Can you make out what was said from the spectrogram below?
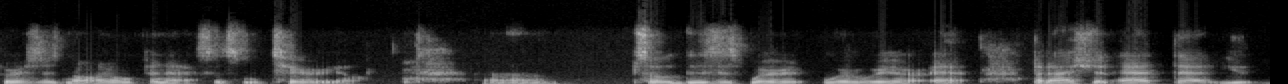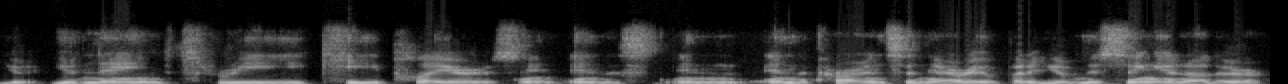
versus non-open access material. Um, so this is where, where we are at. But I should add that you, you, you named three key players in, in this in, in the current scenario, but you're missing another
